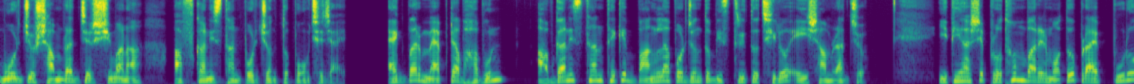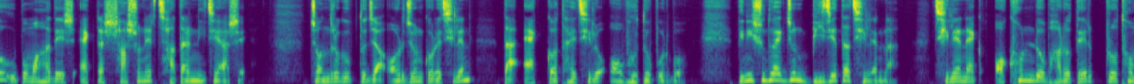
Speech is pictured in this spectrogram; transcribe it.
মৌর্য সাম্রাজ্যের সীমানা আফগানিস্তান পর্যন্ত পৌঁছে যায়। একবার ম্যাপটা ভাবুন আফগানিস্তান থেকে বাংলা পর্যন্ত বিস্তৃত ছিল এই সাম্রাজ্য। ইতিহাসে প্রথমবারের মতো প্রায় পুরো উপমহাদেশ একটা শাসনের ছাতার নিচে আসে। চন্দ্রগুপ্ত যা অর্জন করেছিলেন, তা এক কথায় ছিল অভূতপূর্ব। তিনি শুধু একজন বিজেতা ছিলেন না, ছিলেন এক অখণ্ড ভারতের প্রথম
